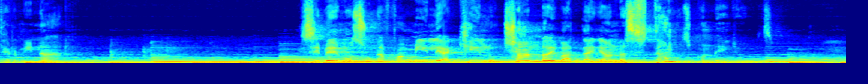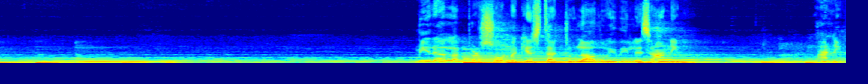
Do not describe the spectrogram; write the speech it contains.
terminar. Y si vemos una familia aquí luchando y batallando, estamos con ellos. Mira a la persona que está a tu lado y diles ánimo, ánimo,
